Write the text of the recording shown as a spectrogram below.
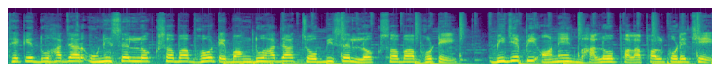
থেকে দু হাজার উনিশের লোকসভা ভোট এবং দু হাজার চব্বিশের লোকসভা ভোটে বিজেপি অনেক ভালো ফলাফল করেছে।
